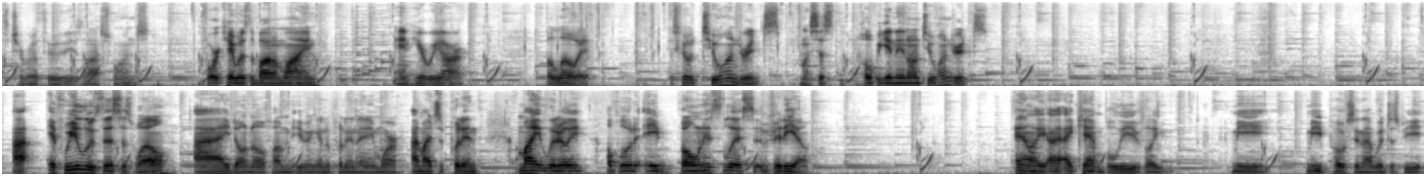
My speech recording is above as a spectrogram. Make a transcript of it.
Let's turbo through these last ones. 4K was the bottom line, and here we are, below it. Let's go 200s. Let's just hope we get in on 200s. If we lose this as well, I don't know if I'm even going to put in any more. I might just put in, I might literally upload a bonus list video. And like, I, I can't believe like me, me posting that would just be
